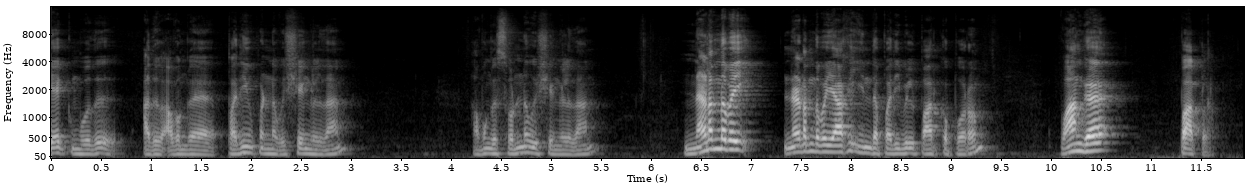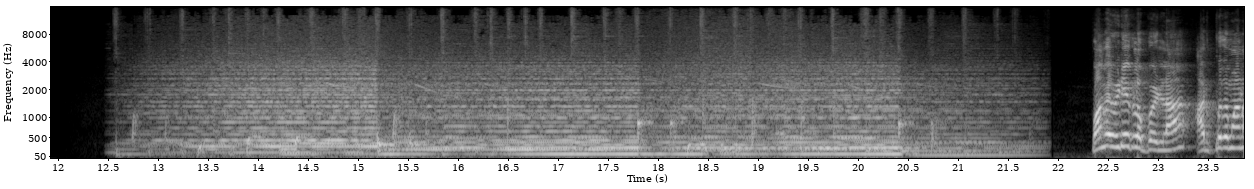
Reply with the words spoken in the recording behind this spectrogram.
கேட்கும்போது அது அவங்க பதிவு பண்ண விஷயங்கள் தான் அவங்க சொன்ன விஷயங்கள் தான். நடந்தவை நடந்தவையாக இந்த பதிவில் பார்க்க போகிறோம் வாங்க பார்க்கலாம். வாங்க வீடியோக்குள்ளே போயிடலாம். அற்புதமான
